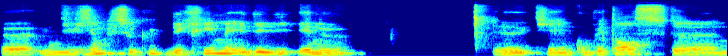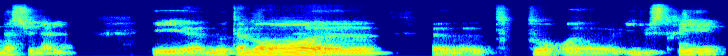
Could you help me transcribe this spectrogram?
une division qui s'occupe des crimes et délits haineux, qui a une compétence nationale. Et notamment, pour illustrer,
